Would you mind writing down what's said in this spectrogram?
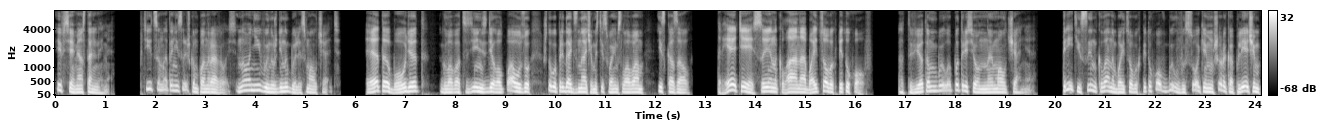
и всеми остальными. Птицам это не слишком понравилось, но они вынуждены были смолчать. «Это будет...» Глава Цзинь сделал паузу, чтобы придать значимости своим словам, и сказал Третий — сын клана бойцовых петухов. Ответом было потрясенное молчание. Третий сын клана бойцовых петухов был высоким, широкоплечим,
